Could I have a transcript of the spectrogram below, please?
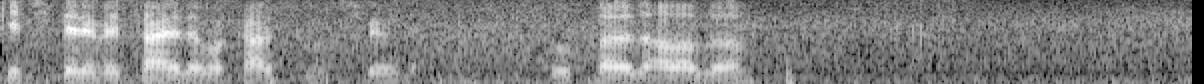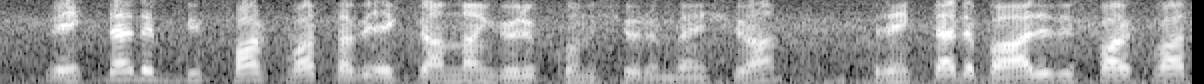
geçişlere vesaire de bakarsınız. Şöyle bulutlara da alalım. Renklerde bir fark var. Tabi ekrandan görüp konuşuyorum ben şu an. Renklerde bariz bir fark var.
